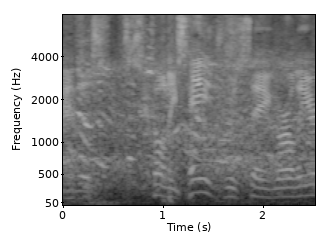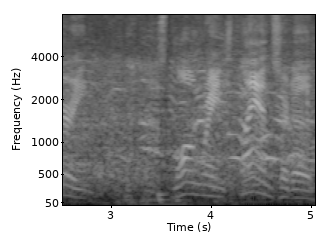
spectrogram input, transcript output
And as Tony Paige was saying earlier, he, his long-range plans are to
